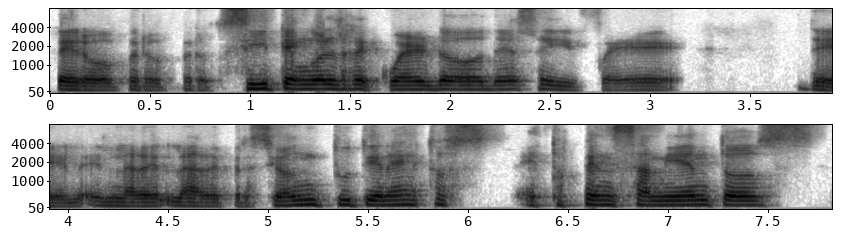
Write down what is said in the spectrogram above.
pero, pero, pero sí tengo el recuerdo de ese y fue de, en la, la depresión, tú tienes estos, estos pensamientos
